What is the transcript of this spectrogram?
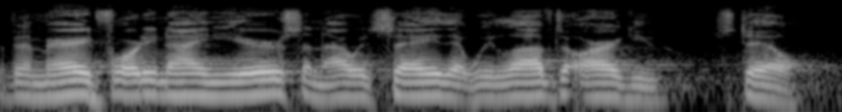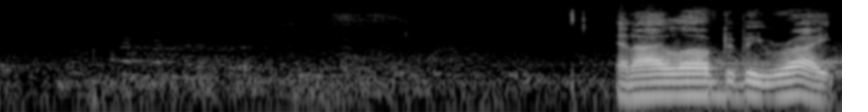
We've been married 49 years, and I would say that we love to argue still. And I love to be right.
